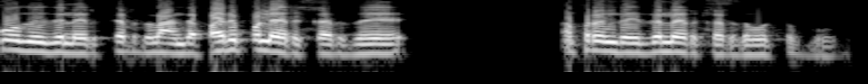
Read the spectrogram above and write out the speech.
போதும் இதில் இருக்கிறதுலாம் அந்த பருப்பில் இருக்கிறது அப்புறம் இந்த இதில் இருக்கிறது மட்டும் போதும்.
